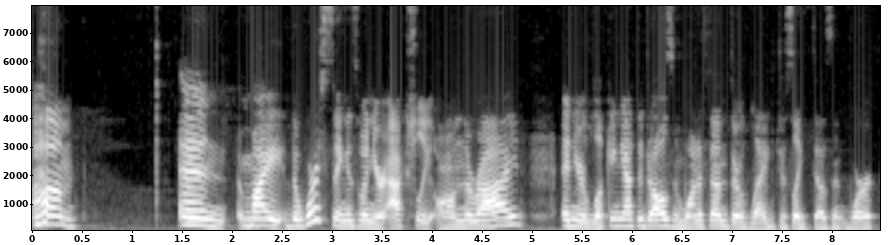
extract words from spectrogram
Um, and my the worst thing is when you're actually on the ride and you're looking at the dolls and one of them their leg just like doesn't work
